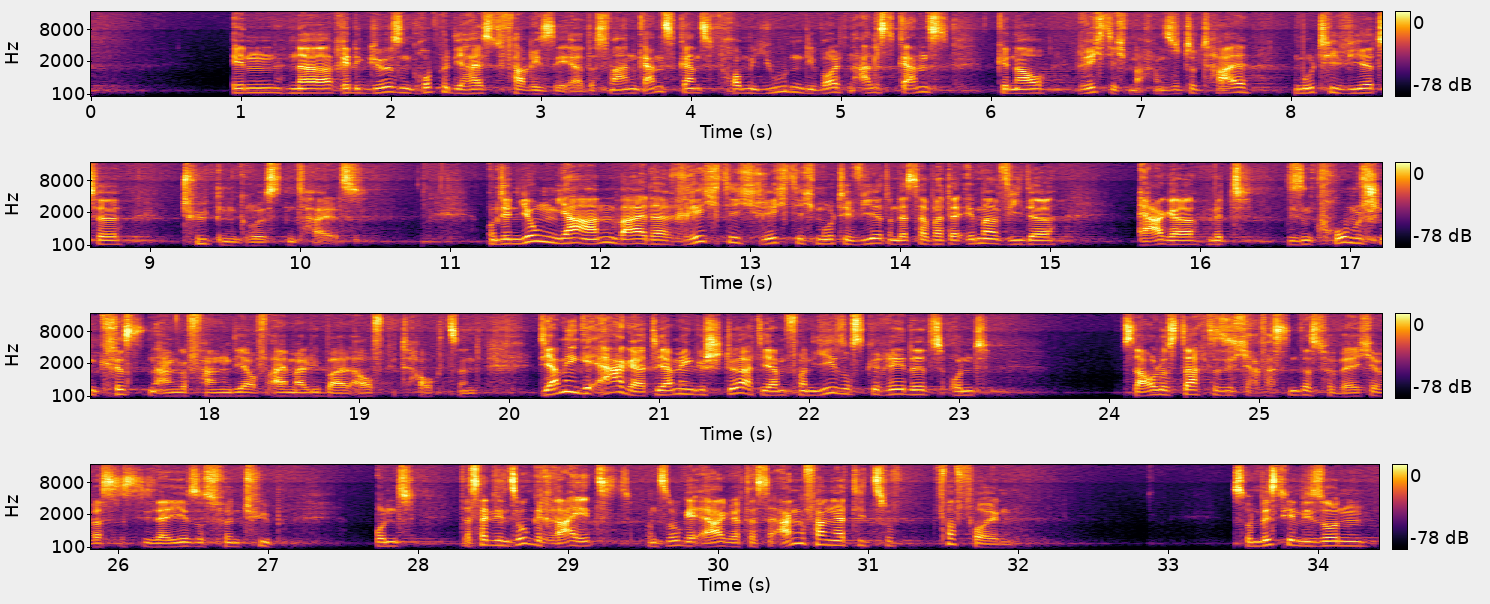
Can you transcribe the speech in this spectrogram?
in einer religiösen Gruppe, die heißt Pharisäer. Das waren ganz, ganz fromme Juden, die wollten alles ganz genau richtig machen. So total motivierte Typen größtenteils. Und in jungen Jahren war er da richtig, richtig motiviert und deshalb hat er immer wieder Ärger mit diesen komischen Christen angefangen, die auf einmal überall aufgetaucht sind. Die haben ihn geärgert, die haben ihn gestört, die haben von Jesus geredet und Saulus dachte sich, ja, was sind das für welche, was ist dieser Jesus für ein Typ? Und das hat ihn so gereizt und so geärgert, dass er angefangen hat, die zu verfolgen. So ein bisschen wie so ein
